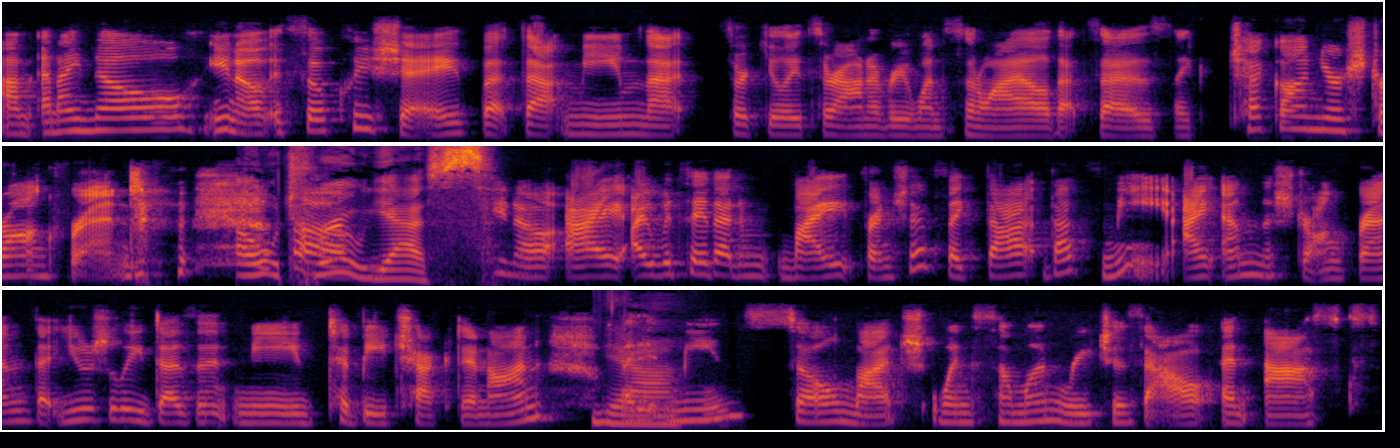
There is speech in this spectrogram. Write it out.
Um, and I know, you know, it's so cliche, but that meme that circulates around every once in a while that says like check on your strong friend. Oh true. Um, yes. you know i i would say that in my friendships like that that's me. I am the strong friend that usually doesn't need to be checked in on yeah. but it means so much when someone reaches out and asks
